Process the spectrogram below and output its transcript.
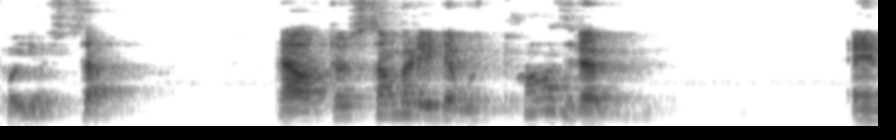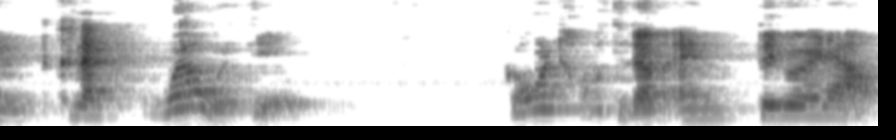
for yourself. Now, if there's somebody that was positive and connect well with you, go and talk to them and figure it out.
